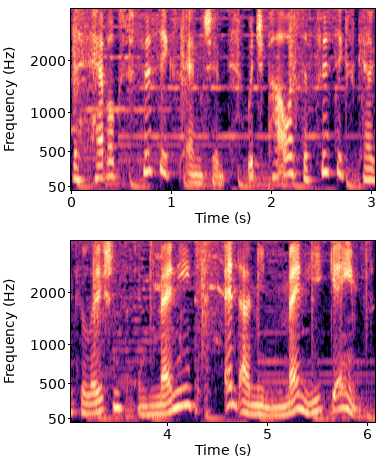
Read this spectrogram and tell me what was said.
the Havok's physics engine, which powers the physics calculations in many, and I mean many, games.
